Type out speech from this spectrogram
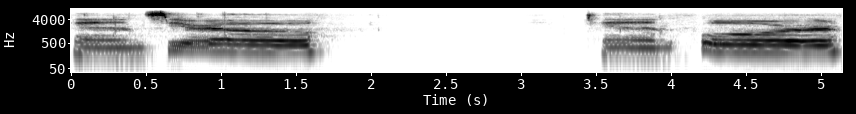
10, 0, 10, 4,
